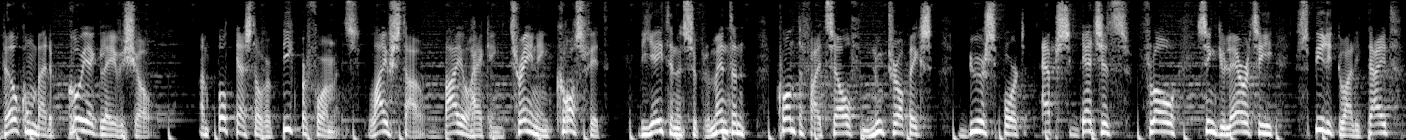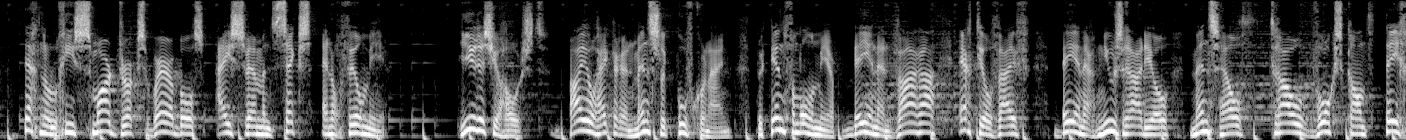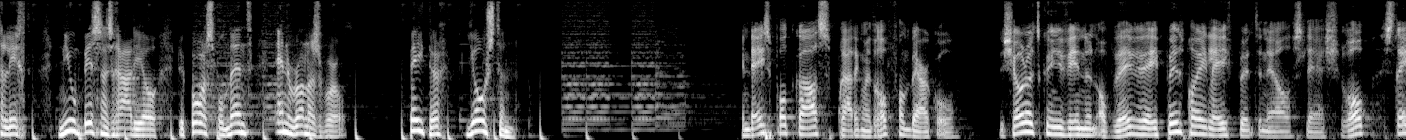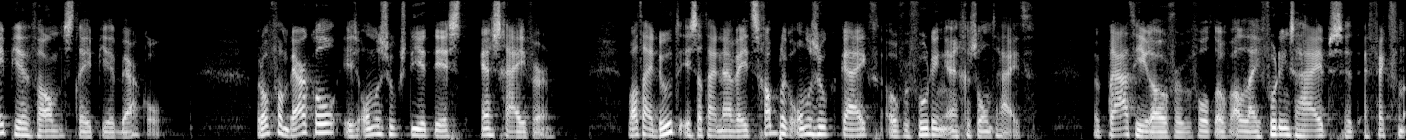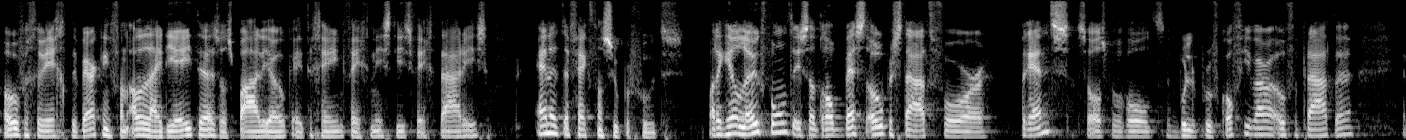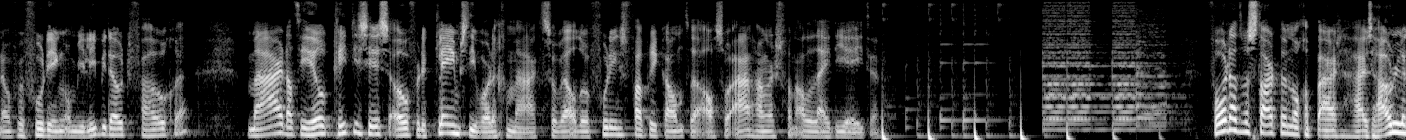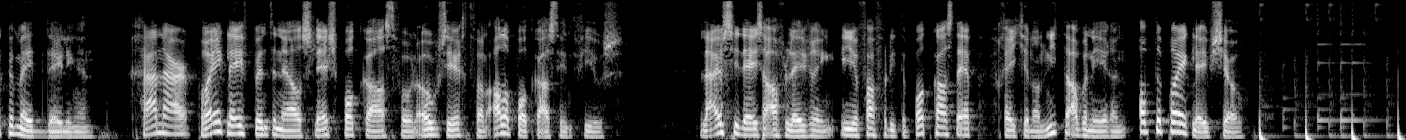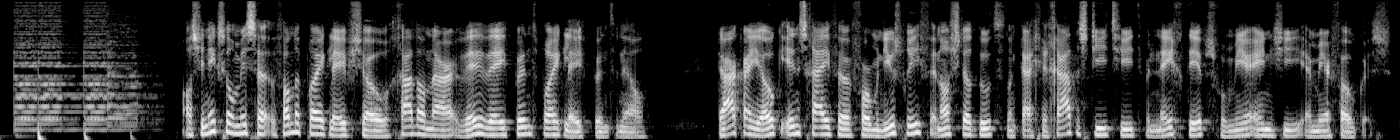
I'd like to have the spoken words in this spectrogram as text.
Welkom bij de Project Leven Show. Een podcast over peak performance, lifestyle, biohacking, training, crossfit, diëten en supplementen, quantified self, nootropics, duursport, apps, gadgets, flow, singularity, spiritualiteit, technologie, smart drugs, wearables, ijszwemmen, seks en nog veel meer. Hier is je host, biohacker en menselijk proefkonijn. Bekend van onder meer BNN-VARA, RTL 5, BNR Nieuwsradio, Mens Health, Trouw, Volkskrant, Tegenlicht, Nieuw Business Radio, De Correspondent en Runners World. Peter Joosten. In deze podcast praat ik met Rob van Berkel. De show notes kun je vinden op www.projectleven.nl slash rob-van-berkel. Rob van Berkel is onderzoeksdiëtist en schrijver. Wat hij doet is dat hij naar wetenschappelijke onderzoeken kijkt over voeding en gezondheid. We praten hierover bijvoorbeeld over allerlei voedingshypes, het effect van overgewicht, de werking van allerlei diëten zoals paleo, ketogeen, veganistisch, vegetarisch en het effect van superfoods. Wat ik heel leuk vond is dat Rob best open staat voor trends, zoals bijvoorbeeld bulletproof coffee waar we over praten en over voeding om je libido te verhogen. Maar dat hij heel kritisch is over de claims die worden gemaakt, zowel door voedingsfabrikanten als door aanhangers van allerlei diëten. Voordat we starten nog een paar huishoudelijke mededelingen. Ga naar projectleven.nl slash podcast voor een overzicht van alle podcastinterviews. Luister deze aflevering in je favoriete podcast app, vergeet je dan niet te abonneren op de Project Show. Als je niks wil missen van de Project Show, ga dan naar www.projectleven.nl. Daar kan je ook inschrijven voor mijn nieuwsbrief en als je dat doet, dan krijg je een gratis cheat sheet met 9 tips voor meer energie en meer focus.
